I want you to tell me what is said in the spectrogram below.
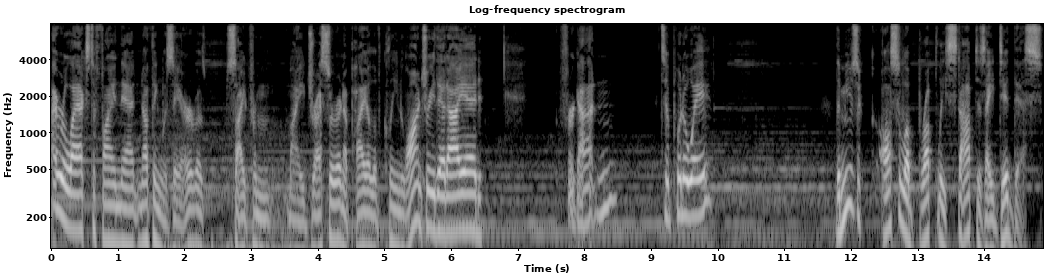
I relaxed to find that nothing was there, aside from my dresser and a pile of clean laundry that I had forgotten to put away. The music also abruptly stopped as I did this.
